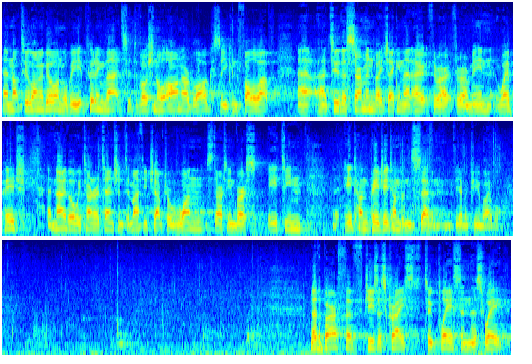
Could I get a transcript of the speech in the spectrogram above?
uh, not too long ago, and we'll be putting that devotional on our blog so you can follow up uh, uh, to this sermon by checking that out through our, through our main webpage. And now, though, we turn our attention to Matthew chapter 1, starting in verse 18, uh, 800, page 807, if you have a Pew Bible. Now, the birth of Jesus Christ took place in this way.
